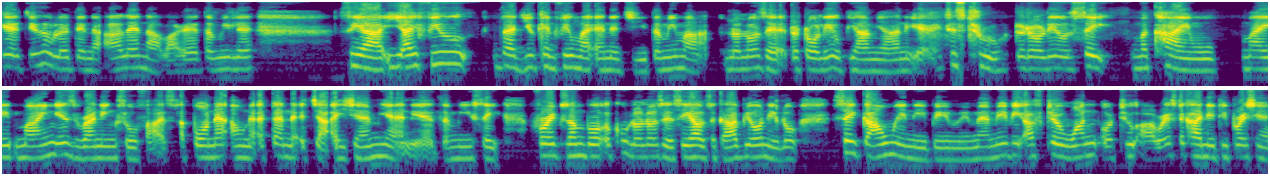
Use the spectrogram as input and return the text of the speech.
ကယ်ကျေးဇူးလည်းတင်တယ်အားလည်းနာပါတယ်သမီးလည်းဆရာ I feel that you can feel my energy သမီးမှာလောလောဆယ်တော်တော်လေးကိုပြားများနေတယ် it is true တော်တော်လေးကိုစိတ်မခိုင်ဘူး my mind is running so fast အပေါ်နဲ့အောက်နဲ့အတက်နဲ့အကျအယမ်းမြန်နေတယ်သမီးစိတ် for example အခုလောလောဆယ်ဆရာကိုစကားပြောနေလို့စိတ်ကောင်းဝင်နေပေမဲ့ maybe after 1 or 2 hours တခါနေ depression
